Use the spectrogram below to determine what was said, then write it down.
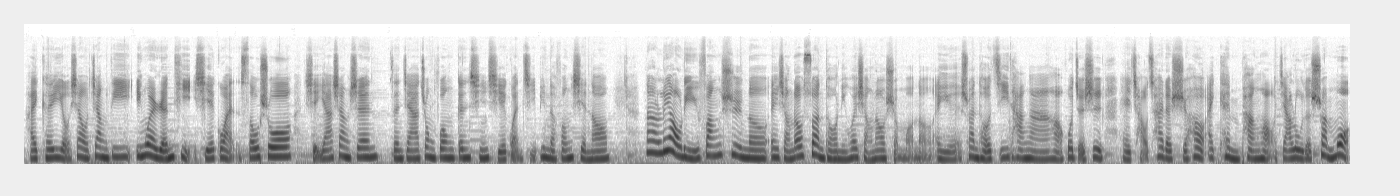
还可以有效降低因为人体血管收缩、血压上升，增加中风跟心血管疾病的风险哦。那料理方式呢？诶，想到蒜头，你会想到什么呢？诶，蒜头鸡汤啊，哈，或者是诶炒菜的时候爱看汤哈，加入的蒜末。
